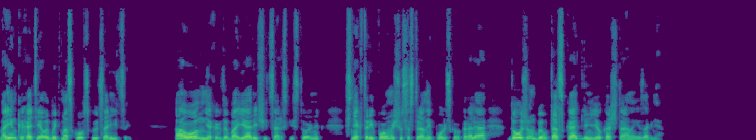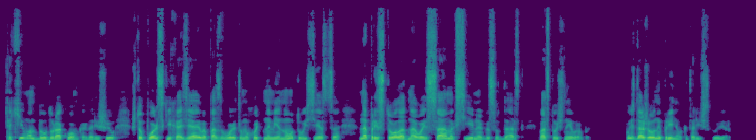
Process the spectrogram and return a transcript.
Маринка хотела быть московскую царицей, а он, некогда боярич и царский стольник, с некоторой помощью со стороны польского короля должен был таскать для нее каштаны из огня. Каким он был дураком, когда решил, что польские хозяева позволят ему хоть на минуту усесться на престол одного из самых сильных государств Восточной Европы. Пусть даже он и принял католическую веру.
